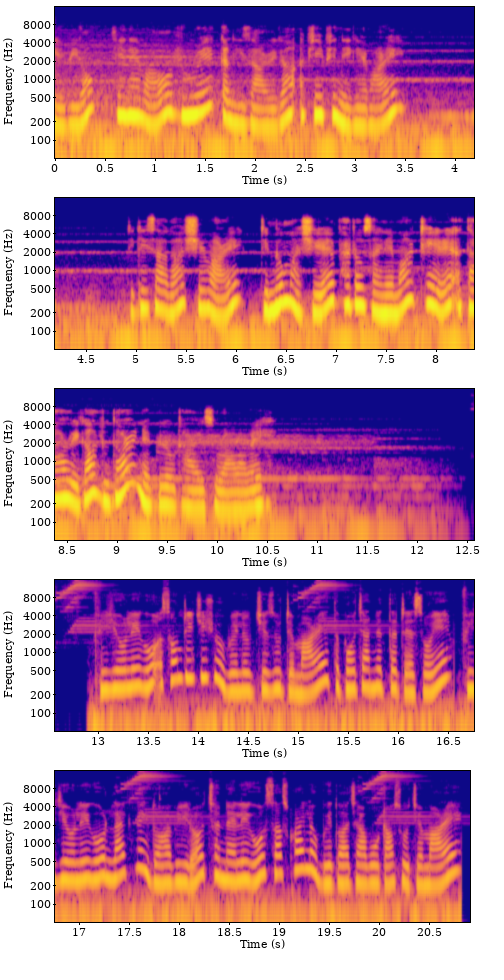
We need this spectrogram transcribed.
ခဲ့ပြီးတော့ကျင်းထဲမှာတော့လူတွေကလီစာတွေကအပြည့်ဖြစ်နေခဲ့ပါတယ်။ဒီကိစ္စကရှင်းပါတယ်။ဒီမြို့မှာရှိတဲ့ဖတ်ထုတ်ဆိုင်ထဲမှာထည့်တဲ့အသားတွေကလူသားတွေနဲ့ပြုလုပ်ထားရဲဆိုတာပါပဲ။ ဗီဒီယိုလေးကိုအဆုံးထိကြည့်ရှုပေးလို့ကျေးဇူးတင်ပါတယ်။သဘောကျနှစ်သက်တယ်ဆိုရင်ဗီဒီယိုလေးကို like နှိပ်သွားပြီးတော့ channel လေးကို subscribe လုပ်ပေးသွားကြဖို့တောင်းဆိုချင်ပါတယ်။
